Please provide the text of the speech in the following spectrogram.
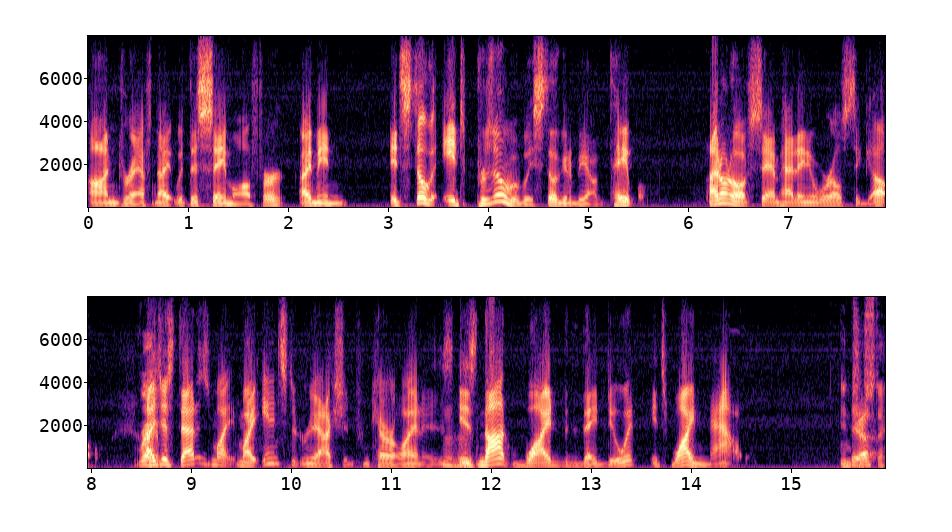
on draft night with this same offer, I mean, it's still it's presumably still going to be on the table. I don't know if Sam had anywhere else to go. I just that is my my instant reaction from Carolina is Mhm. is not why did they do it? It's why now. interesting.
